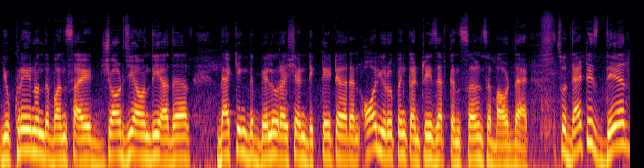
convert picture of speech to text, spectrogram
Ukraine on the one side, Georgia on the other, backing the Belarusian dictator, and all European countries have concerns about that. So that is their,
